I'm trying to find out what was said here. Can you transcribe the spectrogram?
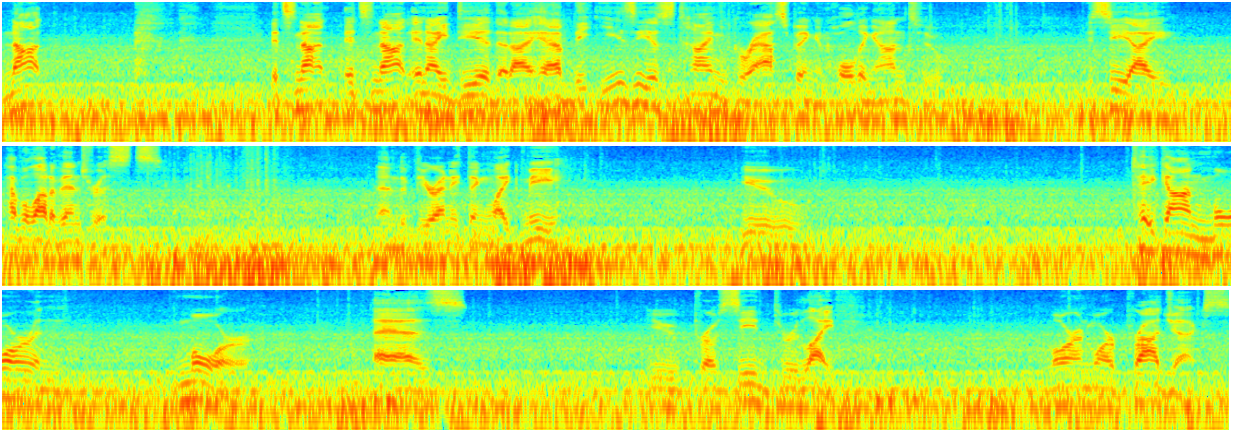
not it's not it's not an idea that I have the easiest time grasping and holding on to. You see, I have a lot of interests. And if you're anything like me, you take on more and more as you proceed through life. More and more projects.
